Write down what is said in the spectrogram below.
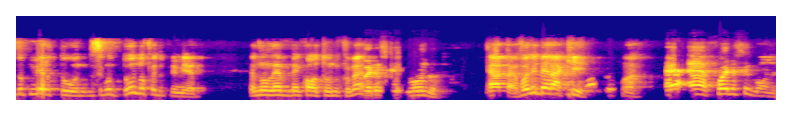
do, primeiro turno. Do segundo turno ou foi do primeiro? Eu não lembro bem qual turno que foi. Foi do segundo. Ah, tá. Eu vou liberar aqui. É, é, foi no segundo.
